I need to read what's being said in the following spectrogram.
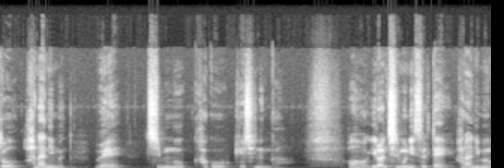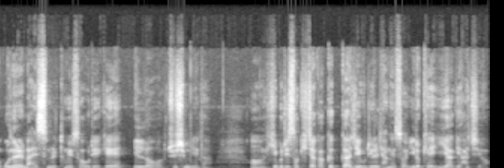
또 하나님은 왜 침묵하고 계시는가? 어, 이런 질문이 있을 때 하나님은 오늘 말씀을 통해서 우리에게 일러 주십니다. 어, 히브리서 기자가 끝까지 우리를 향해서 이렇게 이야기하지요.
